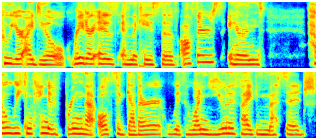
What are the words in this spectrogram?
who your ideal reader is in the case of authors and how we can kind of bring that all together with one unified message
